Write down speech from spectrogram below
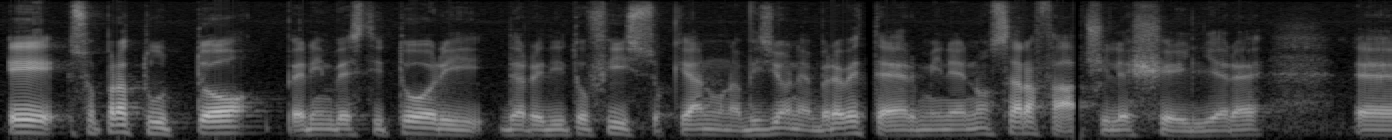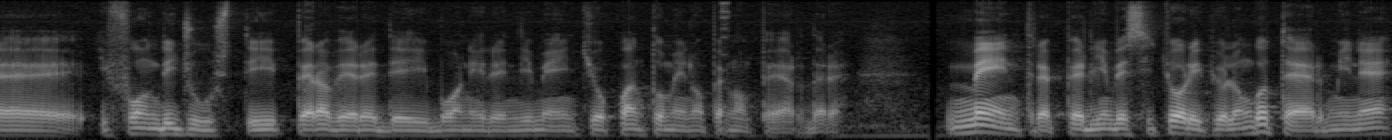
e soprattutto per investitori del reddito fisso che hanno una visione a breve termine non sarà facile scegliere eh, i fondi giusti per avere dei buoni rendimenti o quantomeno per non perdere. Mentre per gli investitori più a lungo termine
